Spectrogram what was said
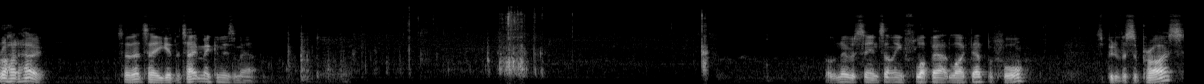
Righto. So that's how you get the tape mechanism out. I've never seen something flop out like that before. It's a bit of a surprise.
